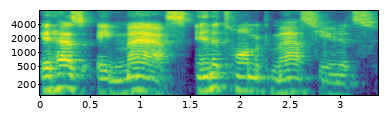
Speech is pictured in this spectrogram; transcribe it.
it has a mass in atomic mass units.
